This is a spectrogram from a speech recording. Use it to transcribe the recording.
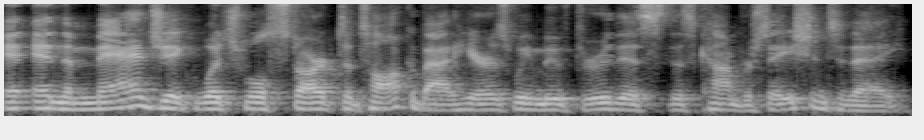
and the magic which we'll start to talk about here as we move through this this conversation today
